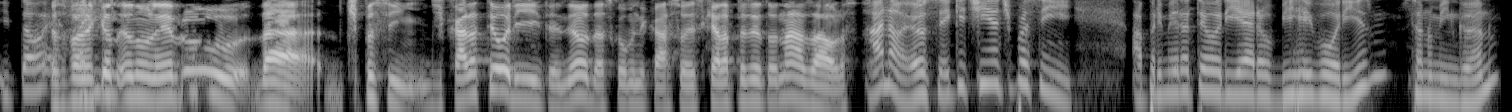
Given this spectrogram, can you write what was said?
Então, eu tô falando a que eu, eu não lembro da. Tipo assim, de cada teoria, entendeu? Das comunicações que ela apresentou nas aulas. Ah, não, eu sei que tinha, tipo assim, a primeira teoria era o behaviorismo, se eu não me engano.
